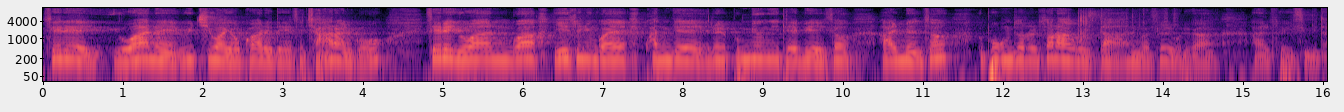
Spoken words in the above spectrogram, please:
세례 요한의 위치와 역할에 대해서 잘 알고 세례 요한과 예수님과의 관계를 분명히 대비해서 알면서 그 복음서를 써나가고 있다는 것을 우리가 알 수 있습니다.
